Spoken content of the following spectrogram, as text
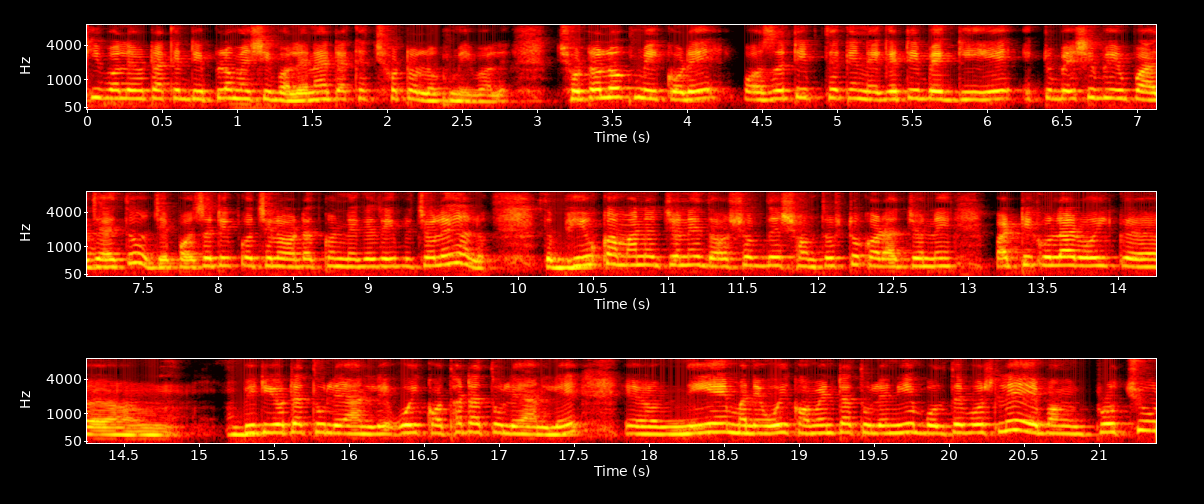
কি বলে ওটাকে ডিপ্লোমেসি বলে না, এটাকে ছোট লোকমি বলে। ছোট লোকমি করে পজিটিভ থেকে নেগেটিভে গিয়ে একটু বেশি ভিউ পাওয়া যায় তো? যে পজিটিভ করছিল, হঠাৎ করে নেগেটিভে চলে গেল? তো ভিউ কামানোর জন্য দর্শকদের সন্তুষ্ট করার জন্যে পার্টিকুলার ওই ভিডিওটা তুলে আনলে, ওই কথাটা তুলে আনলে নিয়ে মানে ওই কমেন্টটা তুলে নিয়ে বলতে বসলে এবং প্রচুর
